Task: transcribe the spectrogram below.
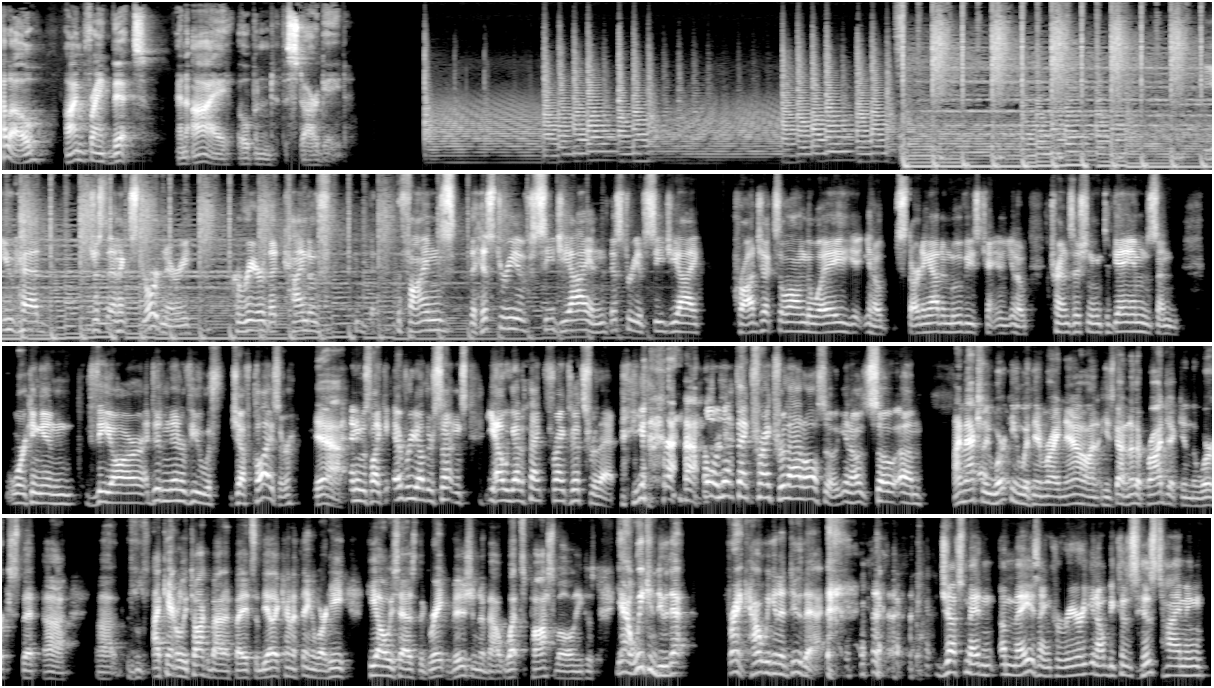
Hello, I'm Frank Vitz, and I opened the Stargate. You had just an extraordinary career that kind of defines the history of CGI and history of CGI projects along the way you know starting out in movies you know transitioning to games and working in vr i did an interview with jeff kleiser. Yeah. And it was like every other sentence yeah we got to thank frank vitz for that. Yeah. Well, we got to thank frank for that also you know so um i'm actually working with him right now and he's got another project in the works that uh uh, I can't really talk about it, but it's the other kind of thing where he he always has the great vision about what's possible, and he goes, "Yeah, we can do that. Frank, how are we going to do that? Jeff's made an amazing career, you know, because his timing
